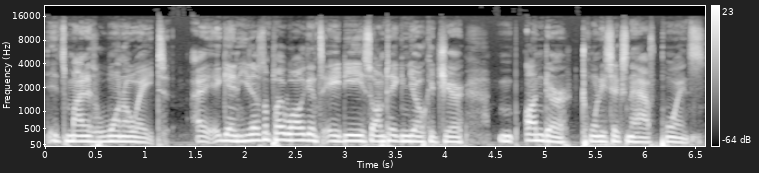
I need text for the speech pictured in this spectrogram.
It's minus 108. I, again, he doesn't play well against AD, so I'm taking Jokic here under 26 and a half points.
